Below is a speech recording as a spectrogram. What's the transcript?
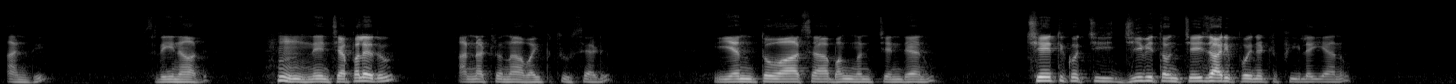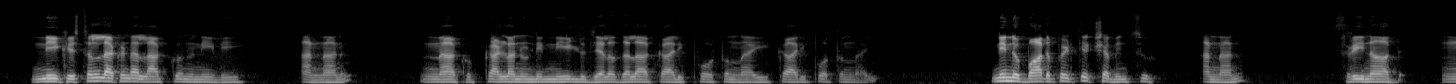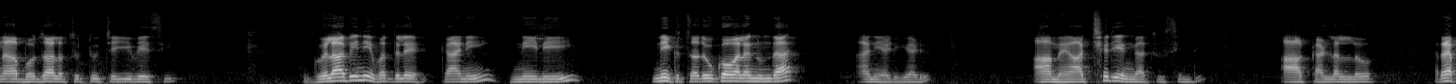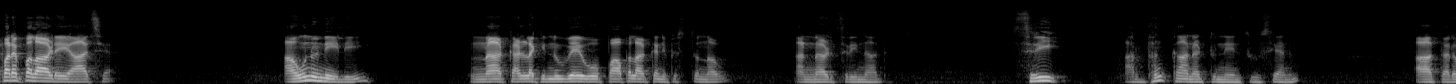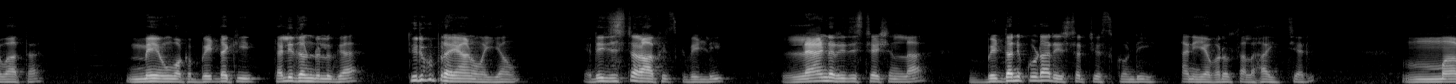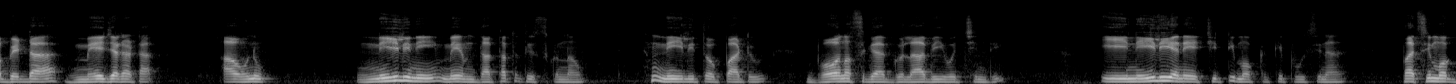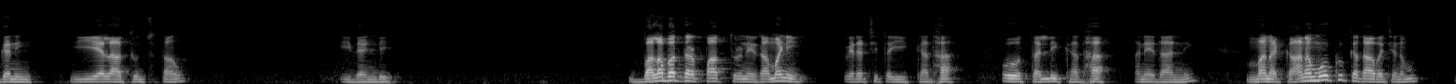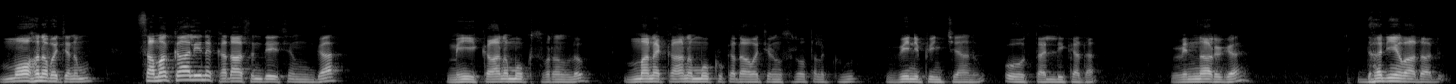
అంది శ్రీనాథ్. నేను చెప్పలేదు అన్నట్లు నా వైపు చూశాడు. ఎంతో ఆశాభంగం చెందాను. చేతికొచ్చి జీవితం చేజారిపోయినట్లు ఫీల్ అయ్యాను. నీకు ఇష్టం లేకుండా లాక్కోను నీలి అన్నాను. నాకు కళ్ళ నుండి నీళ్ళు జలజలా కాలిపోతున్నాయి కారిపోతున్నాయి. నిన్ను బాధ పెడితే క్షమించు అన్నాను. శ్రీనాథ్ నా భుజాల చుట్టూ చెయ్యి వేసి గులాబీని వద్దులే కానీ నీలి నీకు చదువుకోవాలనుందా? అని అడిగాడు. ఆమె ఆశ్చర్యంగా చూసింది. ఆ కళ్ళల్లో రెపరెపలాడే ఆశ. అవును నీలి నా కళ్ళకి నువ్వే ఓ పాపలా కనిపిస్తున్నావు అన్నాడు శ్రీనాథ్. శ్రీ అర్థం కానట్టు నేను చూశాను. ఆ తర్వాత మేము ఒక బిడ్డకి తల్లిదండ్రులుగా తిరుగు ప్రయాణం అయ్యాం. రిజిస్టర్ ఆఫీస్కి వెళ్ళి ల్యాండ్ రిజిస్ట్రేషన్లా బిడ్డని కూడా రిజిస్టర్ చేసుకోండి అని ఎవరో సలహా ఇచ్చారు. మా బిడ్డ మేజర్ అట. అవును నీలిని మేం దత్తత తీసుకున్నాం. నీలితో పాటు బోనస్గా గులాబీ వచ్చింది. ఈ నీలి అనే చిట్టి మొక్కకి పూసిన పసి మొగ్గని ఎలా తుంచుతాం? ఇదండి. బలభద్ర పాత్రుని రమణి విరచిత ఈ కథ. ఓ తల్లి కథ అనేదాన్ని మన కానమూకు కథావచనం మోహనవచనం సమకాలీన కథా సందేశంగా మీ కానమూకు స్వరంలో మన కానమూకు కథావచనం శ్రోతలకు వినిపించాను. ఓ తల్లి కథ. విన్నారుగా? ధన్యవాదాలు.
